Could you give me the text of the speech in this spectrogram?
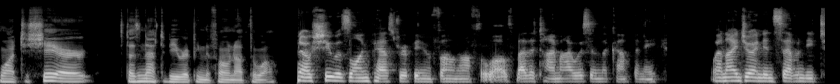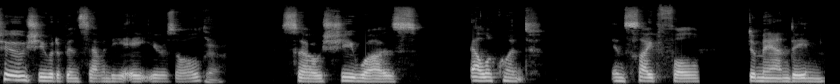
want to share? It doesn't have to be ripping the phone off the wall. No, she was long past ripping the phone off the walls by the time I was in the company. When I joined in 72, she would have been 78 years old. Yeah. So she was eloquent, insightful, demanding,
